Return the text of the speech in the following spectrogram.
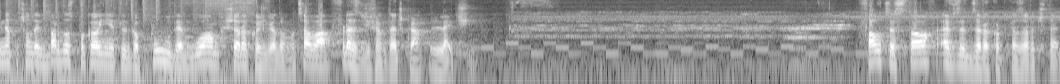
I na początek bardzo spokojnie, tylko pół D w głąb, szerokość wiadomo cała, frez dziesiąteczka leci. VC100 FZ0.04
